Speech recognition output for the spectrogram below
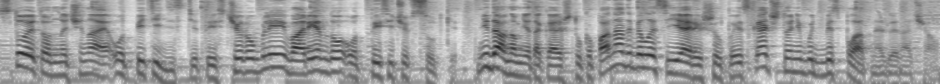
Стоит он начиная от 50 тысяч рублей в аренду от 1000 в сутки. Недавно мне такая штука понадобилась, и я решил поискать что-нибудь бесплатное для начала.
